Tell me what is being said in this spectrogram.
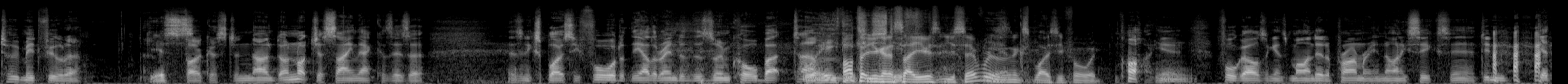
too midfielder Yes. focused, and I'm not just saying that because there's a there's an explosive forward at the other end of the Zoom call, but Well, um, he I thought you were going to say you, yourself was an explosive forward. oh yeah, Mm. four goals against Mindetta Primary in '96. Yeah, didn't get.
